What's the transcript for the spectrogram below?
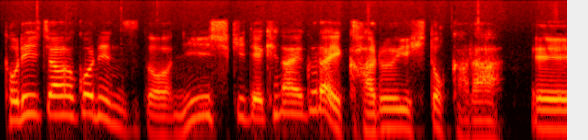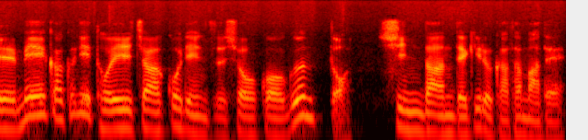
トリーチャー・コリンズと認識できないぐらい軽い人から、えー、明確にトリーチャー・コリンズ症候群と診断できる方まで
